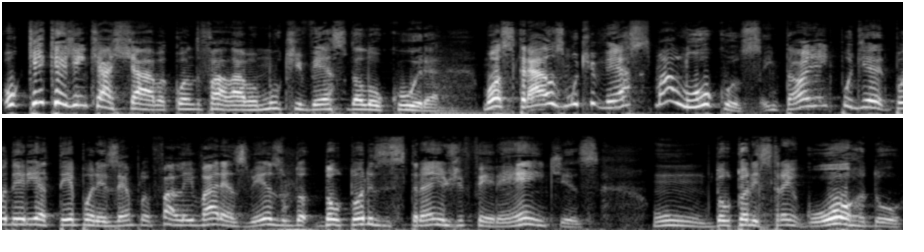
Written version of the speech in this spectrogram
o que, que a gente achava quando falava multiverso da loucura? Mostrar os multiversos malucos. Então a gente podia, poderia ter, por exemplo, eu falei várias vezes, doutores estranhos diferentes, um doutor estranho gordo,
